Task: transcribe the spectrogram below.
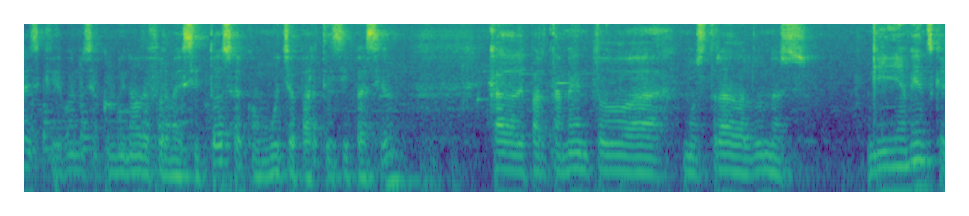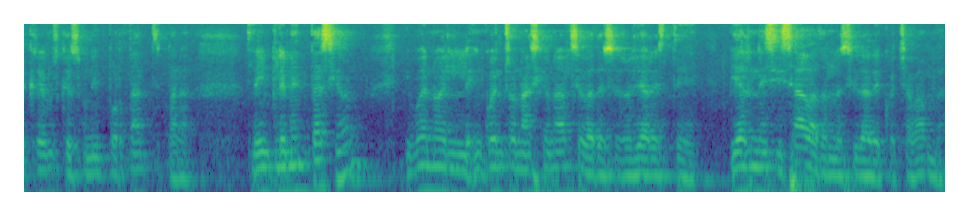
es que bueno, se culminó de forma exitosa, con mucha participación. Cada departamento ha mostrado algunos lineamientos que creemos que son importantes para la implementación. Y bueno, el encuentro nacional se va a desarrollar este viernes y sábado en la ciudad de Cochabamba.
